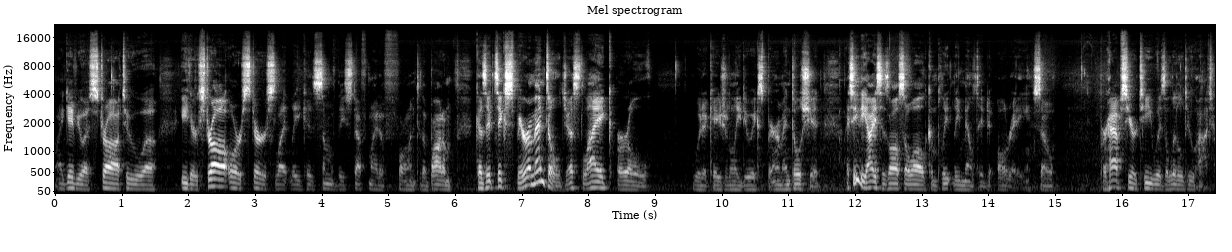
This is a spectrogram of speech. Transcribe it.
I gave you a straw to uh, either straw or stir slightly because some of the stuff might have fallen to the bottom because it's experimental, just like Earl would occasionally do experimental shit. I see the ice is also all completely melted already, so perhaps your tea was a little too hot.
